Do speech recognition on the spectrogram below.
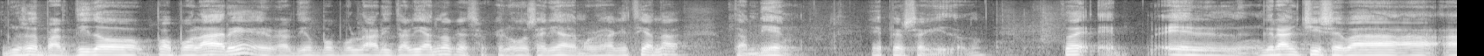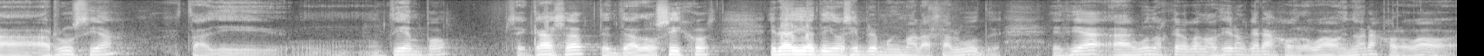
incluso el Partido Popular, el Partido Popular Italiano, que, luego sería Democracia Cristiana, también es perseguido. Entonces, el Granchi se va a, Rusia, está allí un, tiempo, se casa, tendrá dos hijos. Él había tenido siempre muy mala salud. Decía a algunos que lo conocieron que era jorobado, y no era jorobado,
